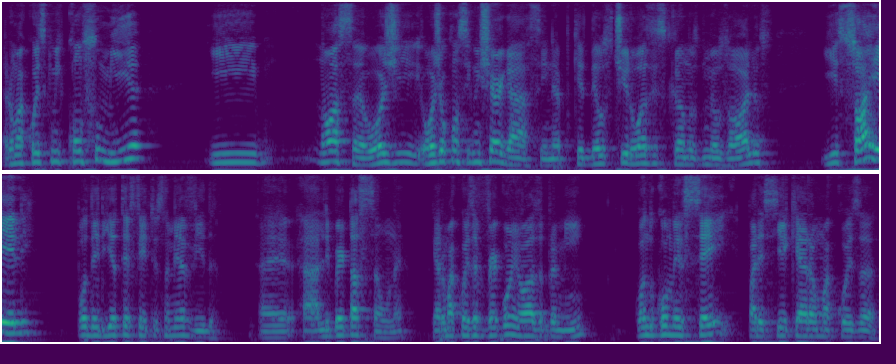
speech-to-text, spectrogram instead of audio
era uma coisa que me consumia e nossa, hoje, hoje eu consigo enxergar, assim, né? Porque Deus tirou as escamas dos meus olhos e só Ele poderia ter feito isso na minha vida. É, a libertação, né? Era uma coisa vergonhosa para mim. Quando comecei, parecia que era uma coisa.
